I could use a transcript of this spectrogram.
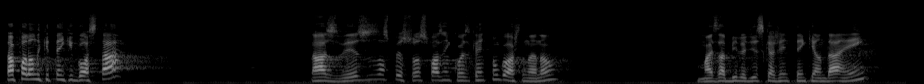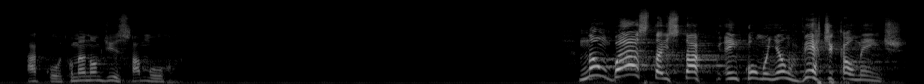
Está falando que tem que gostar? Às vezes as pessoas fazem coisas que a gente não gosta, não é não? Mas a Bíblia diz que a gente tem que andar em acordo. Como é o nome disso? Amor. Não basta estar em comunhão verticalmente.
